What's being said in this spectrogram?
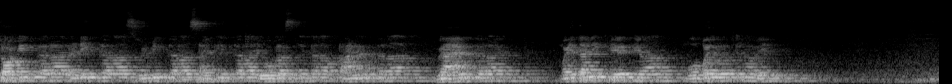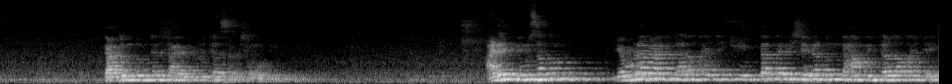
जॉगिंग करा रनिंग करा स्विमिंग करा सायकलिंग करा योगासनं करा प्राणायाम करा व्यायाम करा मैदानी खेळ खेळा मोबाईलवरचे नव्हे. त्यातून तुमच्या शारीरिकदृष्ट्या सक्षम होतील. आणि दिवसातून एवढा व्यायाम झाला पाहिजे की एकदा तरी शरीरातून घाम निथळला पाहिजे.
